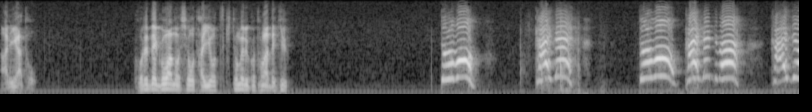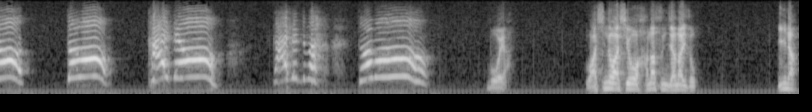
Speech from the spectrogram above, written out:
ありがとう。これでゴアの正体を突き止めることができる泥棒返せ泥棒返せってば返せよ泥棒返せよ返せってば泥棒坊やわしの足を離すんじゃないぞ。いいな。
